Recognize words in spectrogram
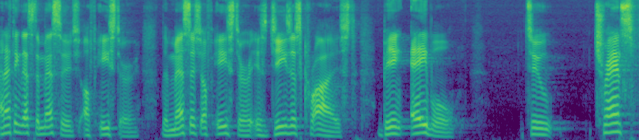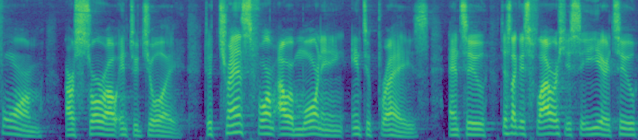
And I think that's the message of Easter. The message of Easter is Jesus Christ being able to transform our sorrow into joy, to transform our mourning into praise, and to, just like these flowers you see here, to,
